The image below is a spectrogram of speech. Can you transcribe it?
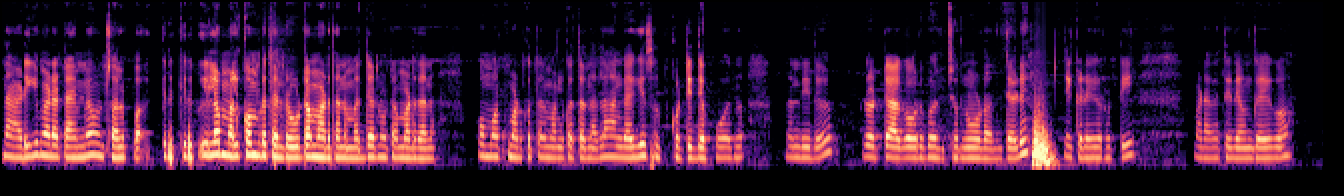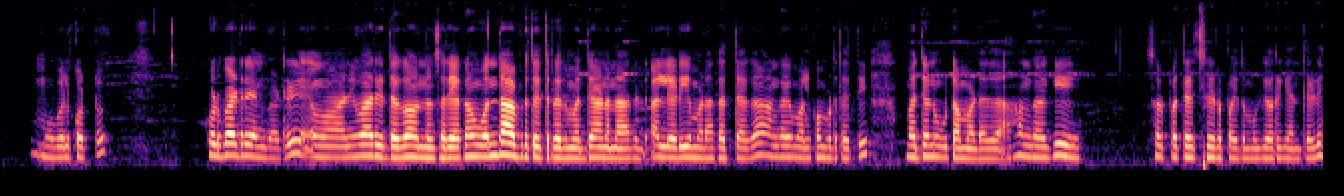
ನಾ ಅಡುಗೆ ಮಾಡೋ ಟೈಮ್ನಾಗ ಒಂದು ಸ್ವಲ್ಪ ಕಿರಿಕಿರಿ ಇಲ್ಲ ಮಲ್ಕೊಂಬಿಡ್ತಾನೆ ರೀ ಊಟ ಮಾಡ್ತಾನೆ. ಮಧ್ಯಾಹ್ನ ಊಟ ಮಾಡ್ತಾನೆ. ಹೋಮ್ವರ್ಕ್ ಮಾಡ್ಕೊತಾನೆ ಮಲ್ಕೊತಾನಲ್ಲ ಹಾಗಾಗಿ ಸ್ವಲ್ಪ ಕೊಟ್ಟಿದ್ದೆ ಫೋನ್ ನಂದಿದು. ರೊಟ್ಟಿ ಆಗೋವರೆಗೂ ಒಂಚೂರು ನೋಡು ಅಂತೇಳಿ ಈ ಕಡೆ ರೊಟ್ಟಿ ಮಾಡಾಕತ್ತಿದ್ದೆ ಅವ್ನ ಕೈಗೂ. ಮೊಬೈಲ್ ಕೊಟ್ಟು. ಕೊಡಬೇಡ್ರಿ ಅನ್ಬೇಡ್ರಿ ಅನಿವಾರ್ಯ ಇದ್ದಾಗ ಒಂದೊಂದು ಸರಿ ಯಾಕಂದ್ರೆ ಒಂದೇ ಆಗ್ಬಿಡ್ತೈತೆ ರೀ ಅದು ಮಧ್ಯಾಹ್ನ ಅಲ್ಲಿ ಅಡುಗೆ ಮಾಡಾಕತ್ತಾಗ. ಹಂಗಾಗಿ ಮಲ್ಕೊಂಬಿಡ್ತೈತಿ. ಮಧ್ಯಾಹ್ನ ಊಟ ಮಾಡೋದು ಹಾಗಾಗಿ ಸ್ವಲ್ಪ ತೆಚ್ಚಿರಪ್ಪ ಇದು ಮುಗಿಯೋರಿಗೆ ಅಂತೇಳಿ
